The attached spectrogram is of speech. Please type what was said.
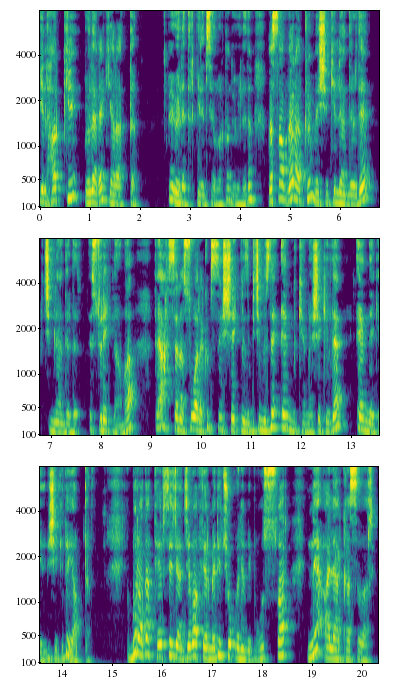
bil hakki bölerek yarattı. Ve öyledir. Bilimsel olarak da öyledir. Ve savveraküm ve şekillendirdi, biçimlendirdi. E, sürekli ama. Ve ahsene suvaraküm sizin şeklinizi, biçiminizde en mükemmel şekilde, en dengeli bir şekilde yaptı. Burada tefsircen cevap vermediği çok önemli bir husus var. Ne alakası var?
